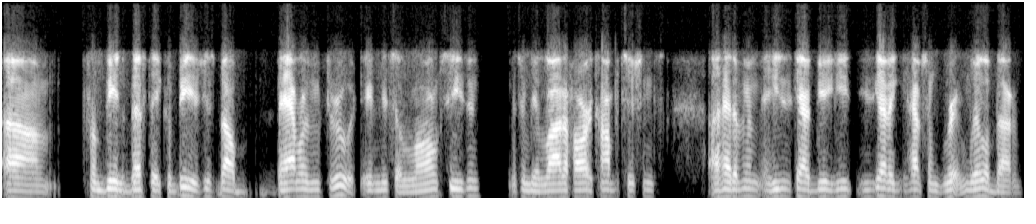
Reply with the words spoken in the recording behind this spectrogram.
um, from being the best they could be. It's just about battling through it. And it's a long season. Going to be a lot of hard competitions ahead of him, and he just got to be he, he's got to have some grit and will about him.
